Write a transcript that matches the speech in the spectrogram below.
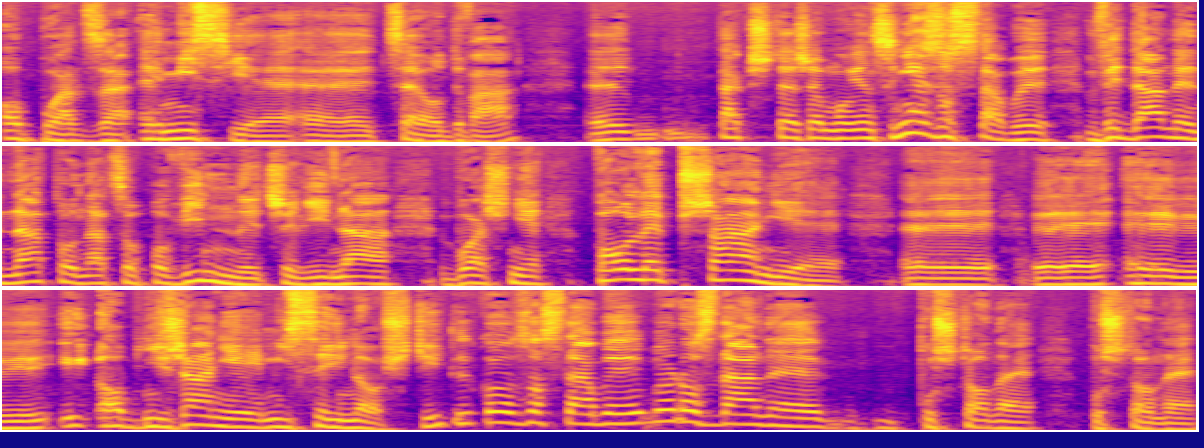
opłat za emisję e, CO2, y, tak szczerze mówiąc, nie zostały wydane na to, na co powinny, czyli na właśnie polepszanie y, y, y, i obniżanie emisyjności, tylko zostały rozdane, puszczone, puszczone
